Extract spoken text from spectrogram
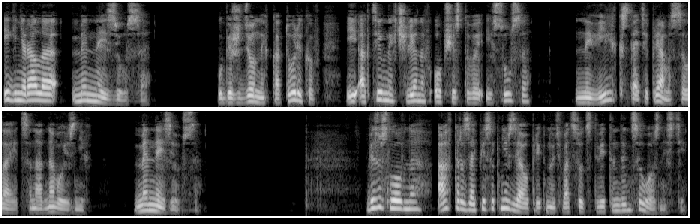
и генерала Менезиуса, убежденных католиков и активных членов общества Иисуса. Невиль, кстати, прямо ссылается на одного из них, Менезиуса. Безусловно, автора записок нельзя упрекнуть в отсутствии тенденциозности.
